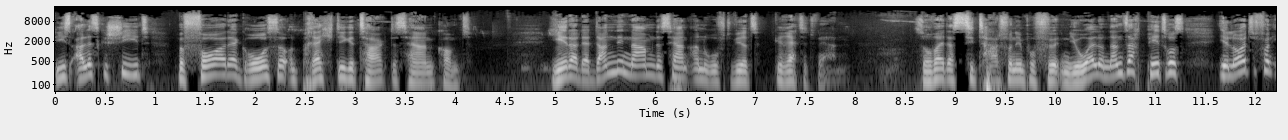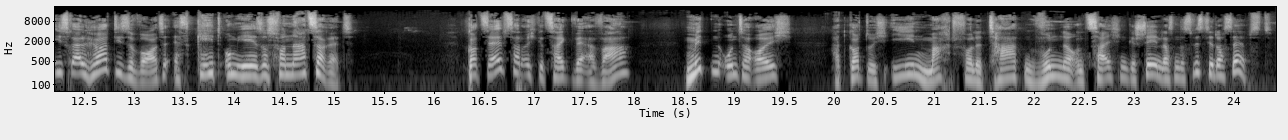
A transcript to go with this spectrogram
Dies alles geschieht, bevor der große und prächtige Tag des Herrn kommt. Jeder, der dann den Namen des Herrn anruft, wird gerettet werden. Soweit das Zitat von dem Propheten Joel. Und dann sagt Petrus, ihr Leute von Israel hört diese Worte, es geht um Jesus von Nazareth. Gott selbst hat euch gezeigt, wer er war. Mitten unter euch hat Gott durch ihn machtvolle Taten, Wunder und Zeichen geschehen lassen. Das wisst ihr doch selbst.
